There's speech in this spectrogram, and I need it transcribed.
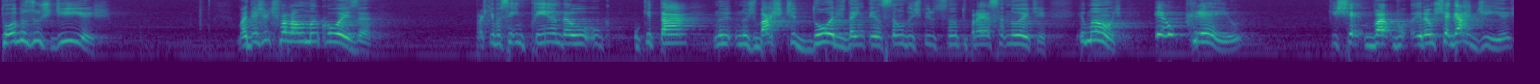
todos os dias. Mas deixa eu te falar uma coisa, para que você entenda o, o, o que está no, nos bastidores da intenção do Espírito Santo para essa noite. Irmãos, eu creio que che irão chegar dias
